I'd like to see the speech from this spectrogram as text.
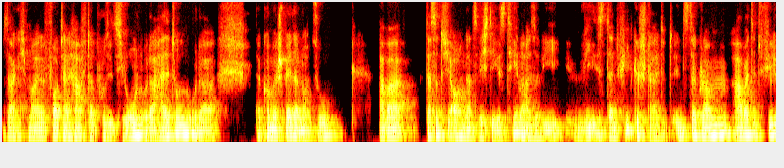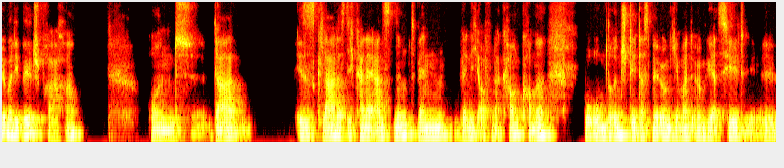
sage ich mal, vorteilhafter Position oder Haltung oder da kommen wir später noch zu. Aber das ist natürlich auch ein ganz wichtiges Thema. Also wie, wie ist dein Feed gestaltet? Instagram arbeitet viel über die Bildsprache. Und da ist es klar, dass dich keiner ernst nimmt, wenn, wenn ich auf einen Account komme, wo oben drin steht, dass mir irgendjemand irgendwie erzählt, äh,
